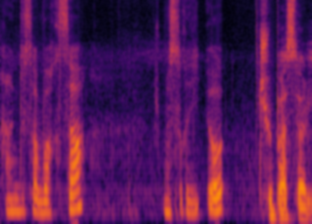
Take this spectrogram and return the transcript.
Rien que de savoir ça, je me serais dit, oh, Je suis pas seul.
